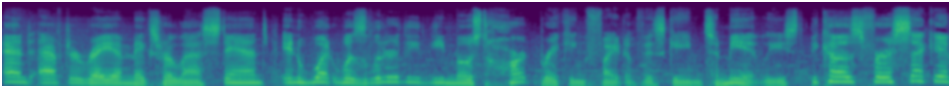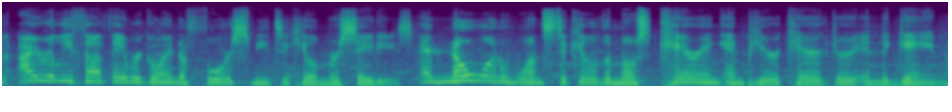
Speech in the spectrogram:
And after Rhea makes her last stand, in what was literally the most heartbreaking fight of this game to me at least, because for a second I really thought they were going to force me to kill Mercedes, and no one wants to kill the most caring and pure character in the game.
